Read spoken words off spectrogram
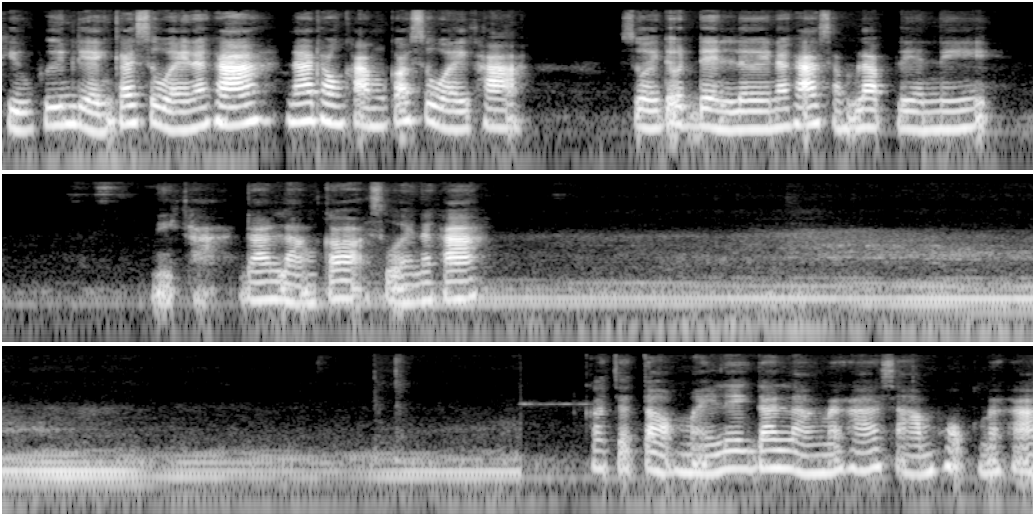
ผิวพื้นเหรียญก็สวยนะคะ หน้าทองคำก็สวยค่ะ สวยโดดเด่นเลยนะคะสำหรับเหรียญนี้นี่ค่ะ ด้านหลังก็สวยนะคะ ก็จะตอกหมายเลขด้านหลังนะคะสามหกนะคะ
